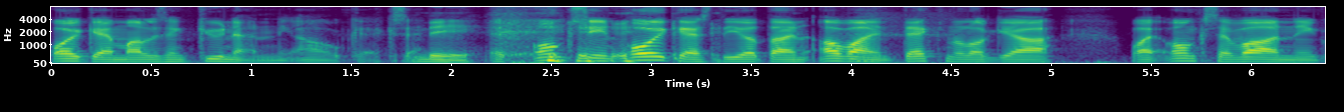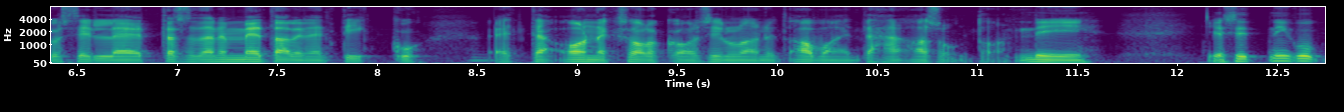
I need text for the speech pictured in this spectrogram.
oikeanmallisen kynän, niin aukeeko se? Niin. Et onko siinä oikeasti jotain avainteknologiaa vai onko se vaan niinku silleen, että tässä on tämmöinen metallinen tikku, että onneksi olkoon sinulla on nyt avain tähän asuntoon. Niin. Ja sitten niinku,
